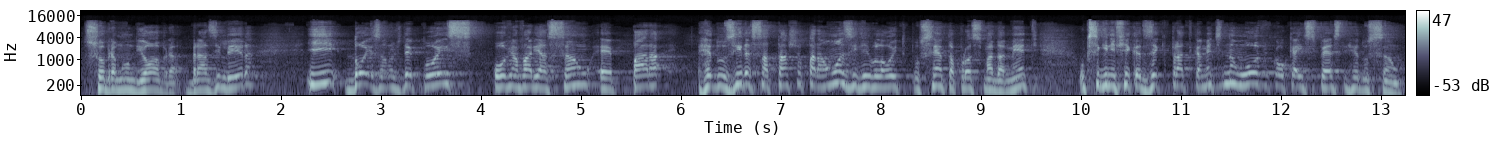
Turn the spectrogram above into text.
sobre a mão de obra brasileira, e dois anos depois houve uma variação é, para reduzir essa taxa para 11,8% aproximadamente, o que significa dizer que praticamente não houve qualquer espécie de redução.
